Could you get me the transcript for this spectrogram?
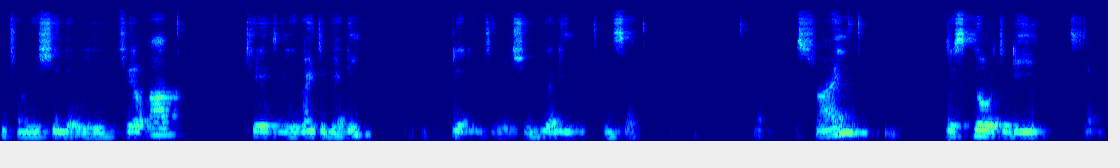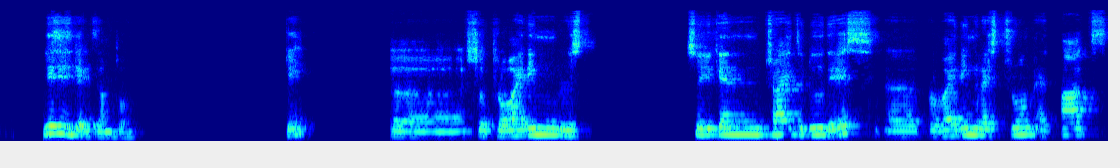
information that we fill up. Okay, so you're going to get the get information, ready insert. It's fine. Just go to the. Uh, this is the example. Okay. Uh, so providing so you can try to do this, uh, providing restroom at parks,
